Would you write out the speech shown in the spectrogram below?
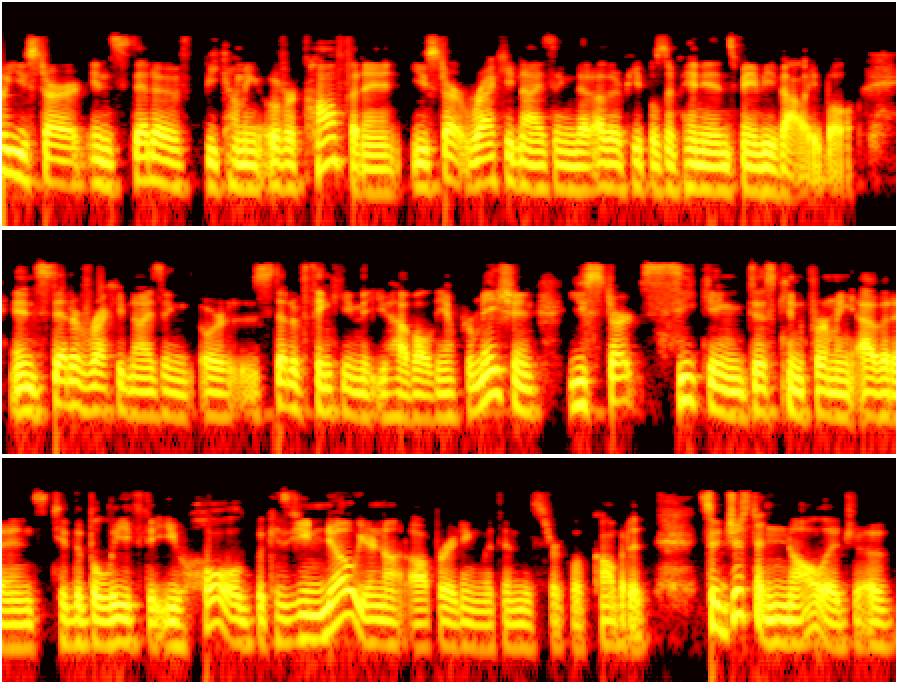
you start instead of becoming overconfident you start recognizing that other people's opinions may be valuable. Instead of recognizing or instead of thinking that you have all the information you start seeking disconfirming evidence to the belief that you hold because you know you're not operating within the circle of competence. So just a knowledge of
